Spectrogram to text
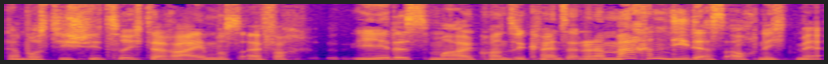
Da muss die Schiedsrichterei muss einfach jedes Mal konsequent sein. Und dann machen die das auch nicht mehr.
